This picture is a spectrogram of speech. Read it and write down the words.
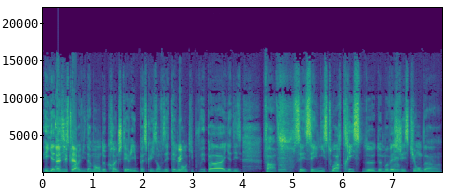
et il y a ouais, des histoires clair. évidemment de crunch terrible parce qu'ils en faisaient tellement oui. qu'ils pouvaient pas. Il y a des, enfin, c'est c'est une histoire triste de, de mauvaise mmh. gestion d'un.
